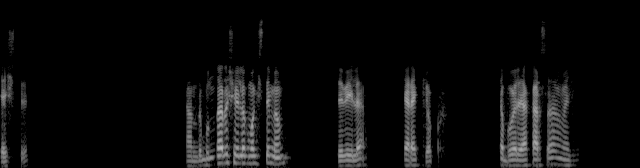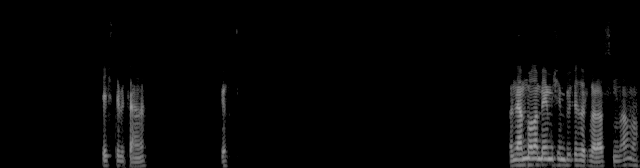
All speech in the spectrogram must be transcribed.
Geçti. Yandı. Bunları şöyle okumak istemiyorum. Seviyle. Gerek yok. Ya böyle yakarsa mecbur. Geçti bir tane. Önemli olan benim için Blizzard'lar aslında ama.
